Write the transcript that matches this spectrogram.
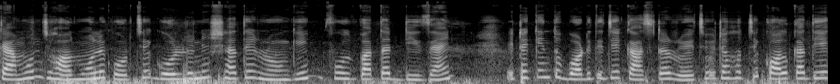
কেমন ঝলমলে করছে। গোল্ডেনের সাথে রঙিন ফুল পাতার ডিজাইন। এটা কিন্তু বডিতে যে কাজটা রয়েছে ওটা হচ্ছে কলকা দিয়ে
